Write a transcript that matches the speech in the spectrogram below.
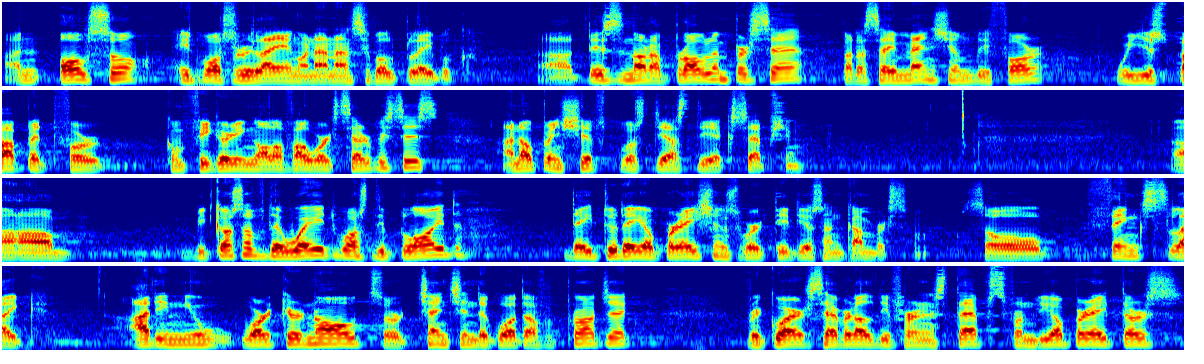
And also, it was relying on an Ansible playbook. Uh, this is not a problem per se, but as I mentioned before, we use Puppet for configuring all of our services, and OpenShift was just the exception. Um, because of the way it was deployed, day-to-day -day operations were tedious and cumbersome. So things like adding new worker nodes or changing the quota of a project required several different steps from the operators,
